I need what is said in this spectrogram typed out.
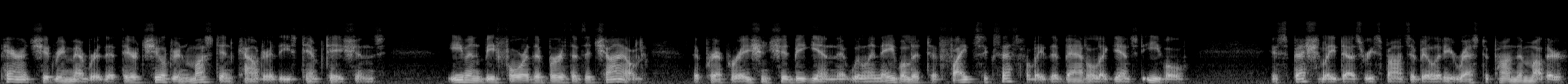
Parents should remember that their children must encounter these temptations. Even before the birth of the child, the preparation should begin that will enable it to fight successfully the battle against evil. Especially does responsibility rest upon the mother,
